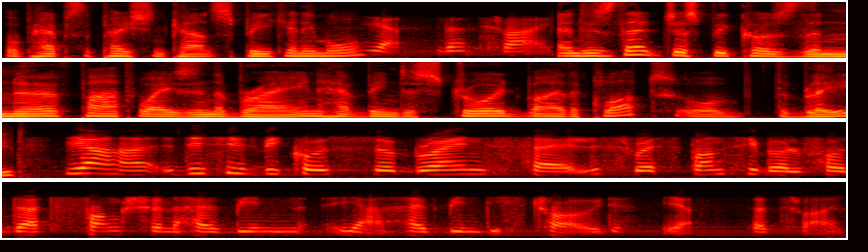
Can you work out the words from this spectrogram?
or perhaps the patient can't speak anymore? Yeah, that's right. And is that just because the nerve pathways in the brain have been destroyed by the clot or the bleed? Yeah, this is because the brain cells responsible for that function have been yeah, have been destroyed. Yeah, that's right.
